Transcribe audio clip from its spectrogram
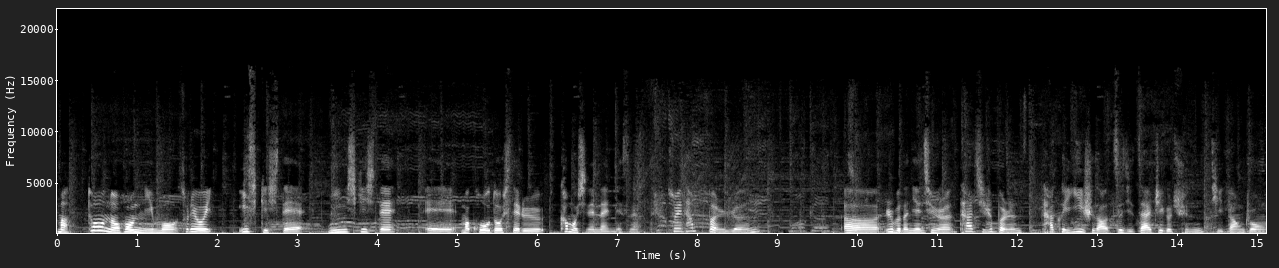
まあ当の本にもそれを意識して認識して。诶，あ、行動してるかもしれなんです。所以他本人，呃，日本的年轻人，他其实本人，他可以意识到自己在这个群体当中，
